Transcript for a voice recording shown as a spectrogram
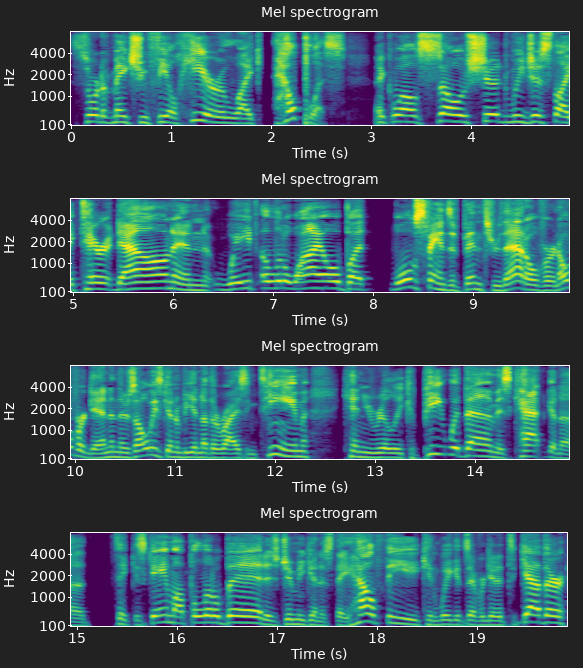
sort of makes you feel here like helpless. Like, well, so should we just like tear it down and wait a little while? But Wolves fans have been through that over and over again, and there's always going to be another rising team. Can you really compete with them? Is Cat going to take his game up a little bit? Is Jimmy going to stay healthy? Can Wiggins ever get it together?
